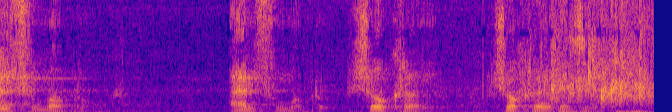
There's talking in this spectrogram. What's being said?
ألف مبروك. ألف مبروك. شكرا. شكرا جزيلا.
